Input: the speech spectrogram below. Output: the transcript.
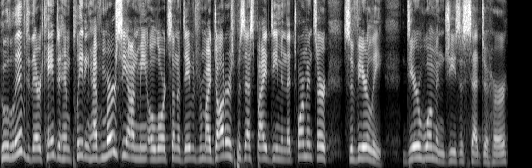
who lived there came to him, pleading, Have mercy on me, O Lord, son of David, for my daughter is possessed by a demon that torments her severely. Dear woman, Jesus said to her,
